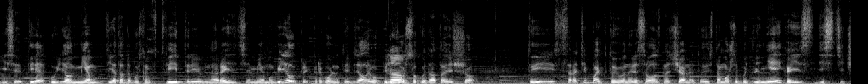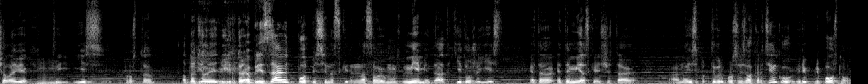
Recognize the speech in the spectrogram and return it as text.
если ты увидел мем где-то, допустим, в Твиттере, на Reddit мем увидел при- прикольно, ты взял его, перепостил куда-то еще, ты срать ебать, кто его нарисовал изначально. То есть там может быть линейка из 10 человек. Мгм. Ты есть просто... Одно дело люди, которые обрезают подписи на, ск- на самом меме, да, такие тоже есть. Это, это мерзко, я считаю. Но если ты просто взял картинку репостнул,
